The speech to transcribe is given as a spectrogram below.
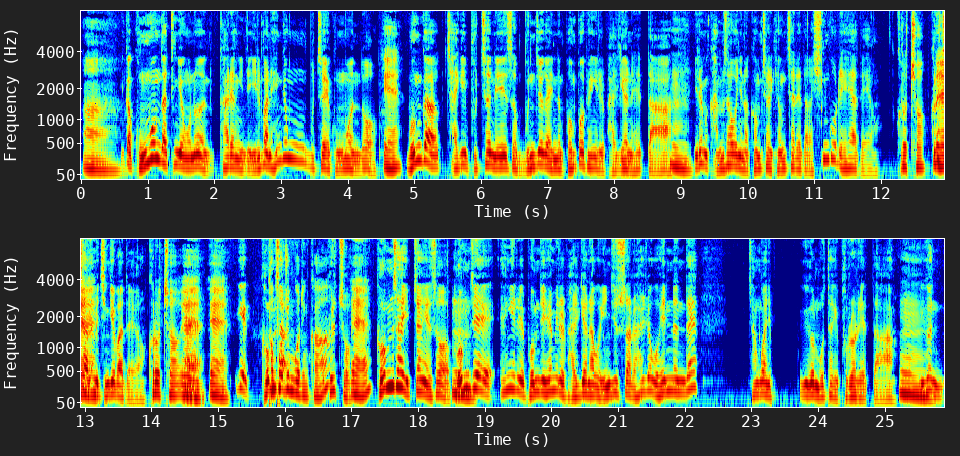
아. 그러니까 공무원 같은 경우는 가령 이제 일반 행정부처의 공무원도 예. 뭔가 자기 부처 내에서 문제가 있는 범법 행위를 발견했다. 음. 이러면 감사원이나 검찰, 경찰에다가 신고를 해야 돼요. 그렇죠. 그렇지 예. 않으면 징계받아요. 그렇죠. 예. 예. 예. 이게 검사 덮어준 거니까. 그렇죠. 예. 검사 입장에서 음. 범죄 행위를 범죄 혐의를 발견하고 인지 수사를 하려고 했는데 장관이 이걸 못하게 불허를 했다. 음. 이건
